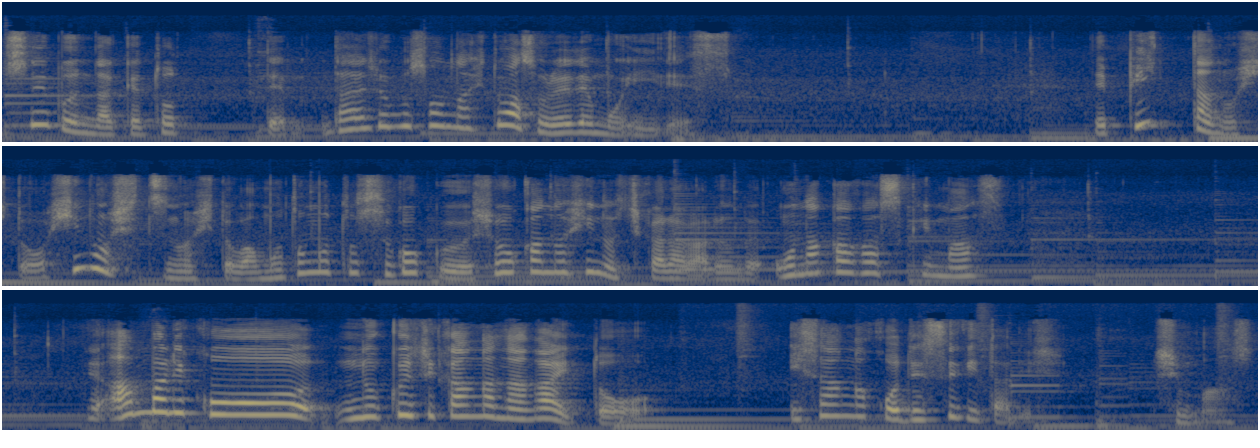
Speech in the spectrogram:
水分だけとって大丈夫そうな人はそれでもいいです。でピッタの人火の質の人はもともとすごく消化の火の力があるのでお腹が空きます。であんまりこう抜く時間が長いと胃酸がこう出過ぎたりします。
